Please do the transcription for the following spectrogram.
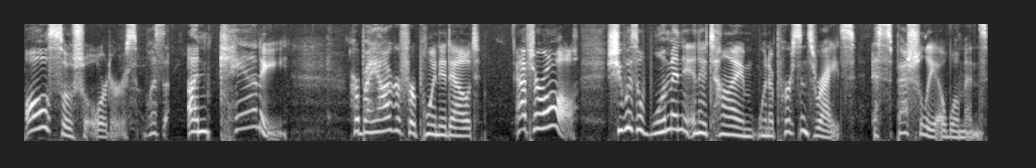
all social orders was uncanny. Her biographer pointed out after all, she was a woman in a time when a person's rights, especially a woman's,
